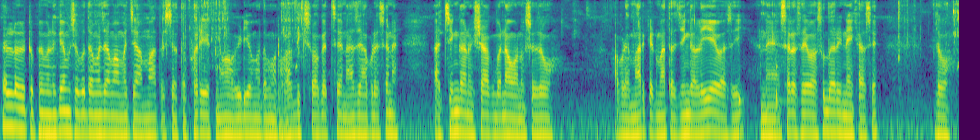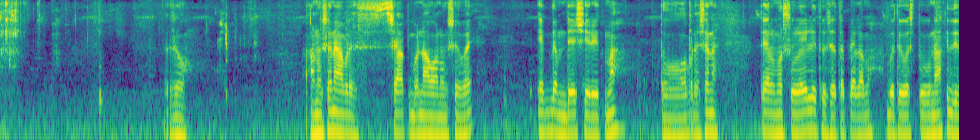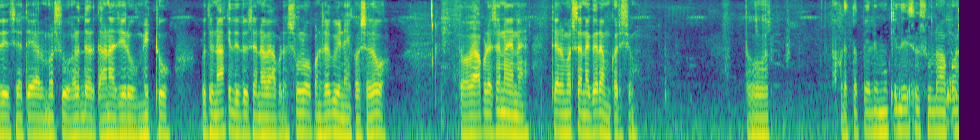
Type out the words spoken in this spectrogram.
Hello YouTube family કેમ છે? બધા મજામાં મજામાં. તો છે તો ફરી એક નવા વિડીયોમાં તમારું હાર્દિક સ્વાગત છે. અને આજે આપણે છે ને, આ ઝીંગાનું શાક બનાવવાનું છે. જો આપણે માર્કેટમાં તો ઝીંગા લઈ આવ્યા છીએ અને સરસ એવા સુધારી નાખ્યા છે. જો જો આનું છે ને આપણે શાક બનાવવાનું છે ભાઈ. એકદમ દેશી રીતમાં. તો આપણે છે ને તેલ મરચું લઈ લીધું છે તપેલામાં બધી વસ્તુ નાખી દીધી છે. તેલ, મરચું, હળદર, ધાણા, જીરું, મીઠું બધું નાખી દીધું છે અને હવે આપણે સૂલો પણ જગવી નાખ્યો છે. જુઓ. તો હવે આપણે છે ને એને તેલ મરચાંને ગરમ કરીશું. તો આપણે તપેલી મૂકી દઈશું ચૂલા પર.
